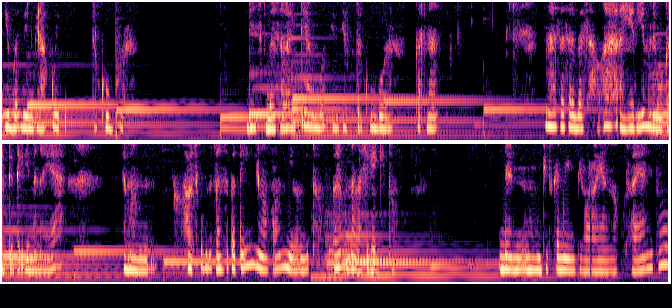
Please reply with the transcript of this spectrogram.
ya buat mimpi aku ikut terkubur. Dan serba salah itu yang buat mimpi aku terkubur karena merasa serba salah akhirnya menemukan titik di mana ya emang harus keputusan seperti ini yang aku ambil gitu. Kalian pernah gak sih kayak gitu? Dan mewujudkan mimpi orang yang aku sayang itu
